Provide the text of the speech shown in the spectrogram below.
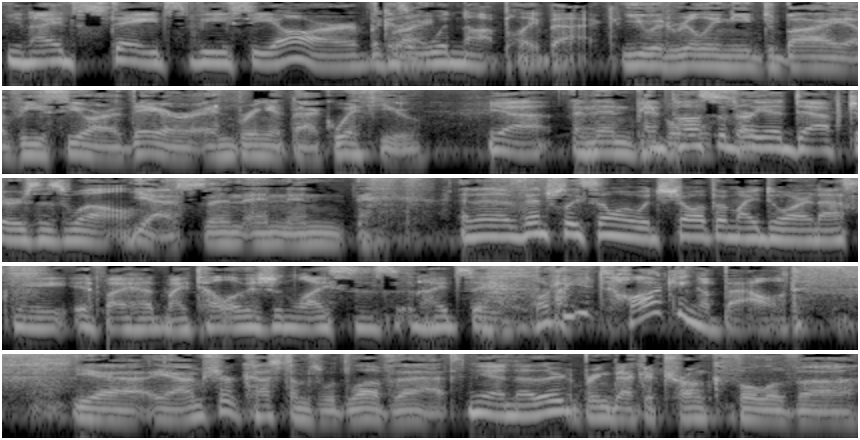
United States VCR because right. it would not play back. You would really need to buy a VCR there and bring it back with you. Yeah, and then and possibly start, adapters as well. Yes, and and and and then eventually someone would show up at my door and ask me if I had my television license, and I'd say, "What are you talking about?" Yeah, yeah, I'm sure customs would love that. Yeah, no, they're bring back a trunk full of uh,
